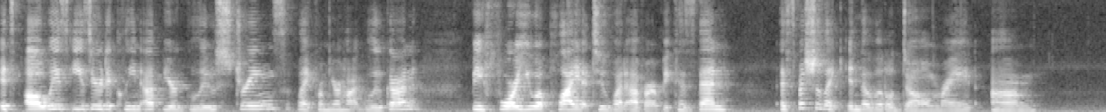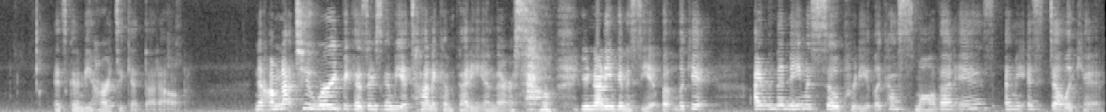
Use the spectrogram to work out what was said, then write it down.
It's always easier to clean up your glue strings, like from your hot glue gun, before you apply it to whatever, because then, especially like in the little dome, right? Um, it's gonna be hard to get that out. Now I'm not too worried because there's gonna be a ton of confetti in there, so you're not even gonna see it. But look at, I mean, the name is so pretty. Look how small that is. I mean, it's delicate.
